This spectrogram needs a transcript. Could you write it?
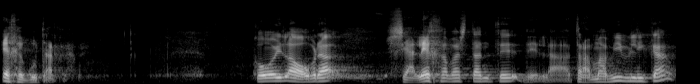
ejecutarla. Como hoy la obra se aleja bastante de la trama bíblica,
